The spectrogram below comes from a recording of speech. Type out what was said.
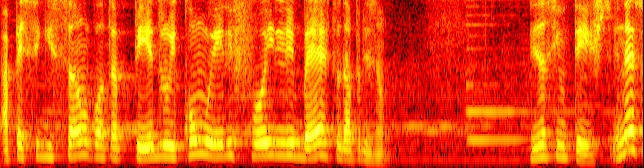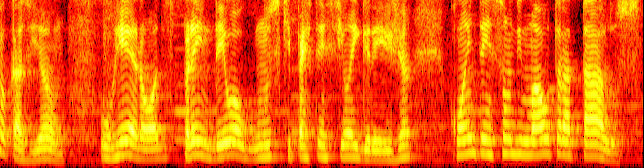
a perseguição contra Pedro e como ele foi liberto da prisão. Diz assim o texto: E nessa ocasião, o rei Herodes prendeu alguns que pertenciam à igreja com a intenção de maltratá-los,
